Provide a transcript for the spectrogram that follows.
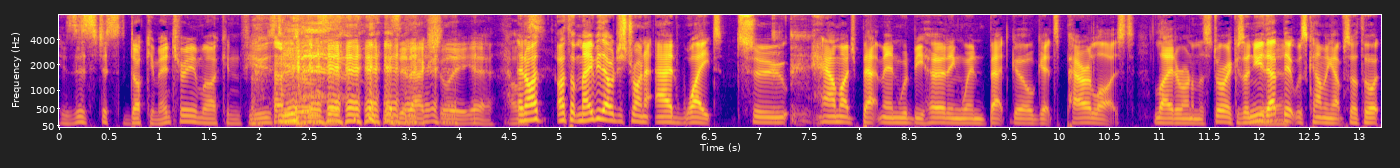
is this just a documentary? Am I confused? is, it, is it actually? Yeah. And I, was- I thought maybe they were just trying to add weight to how much Batman would be hurting when Batgirl gets paralyzed later on in the story because I knew that bit was coming up. So I thought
